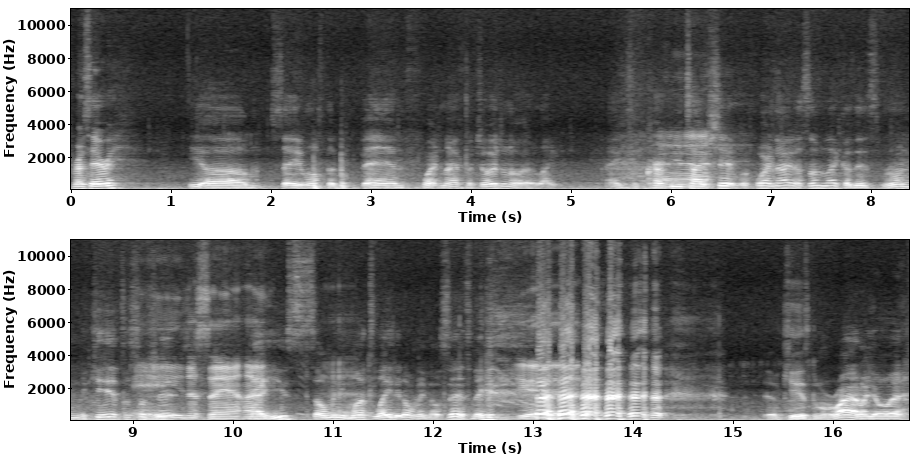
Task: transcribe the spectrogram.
Prince Harry. He um say he wants to ban Fortnite for children or like like some curfew Uh. type shit with Fortnite or something like, cause it's ruining the kids or some He's shit. just saying, Like like, you so many months late, it don't make no sense, nigga. Yeah. Them kids gonna riot on your ass.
